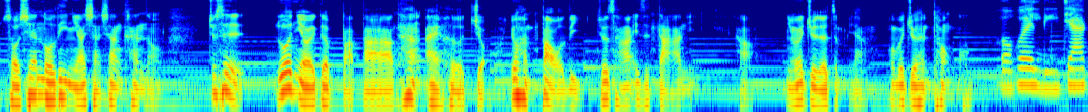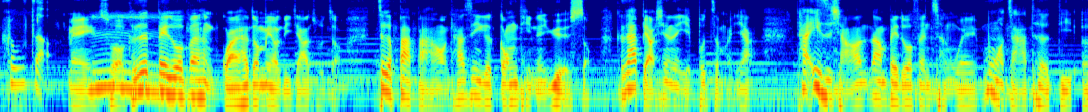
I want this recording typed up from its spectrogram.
首先，萝莉，你要想象看哦，就是如果你有一个爸爸，他很爱喝酒，又很暴力，就常常一直打你，好，你会觉得怎么样？会不会觉得很痛苦？我会离家出走。没错，可是贝多芬很乖，他都没有离家出走。这个爸爸哦，他是一个宫廷的乐手，可是他表现的也不怎么样。他一直想要让贝多芬成为莫扎特第二，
